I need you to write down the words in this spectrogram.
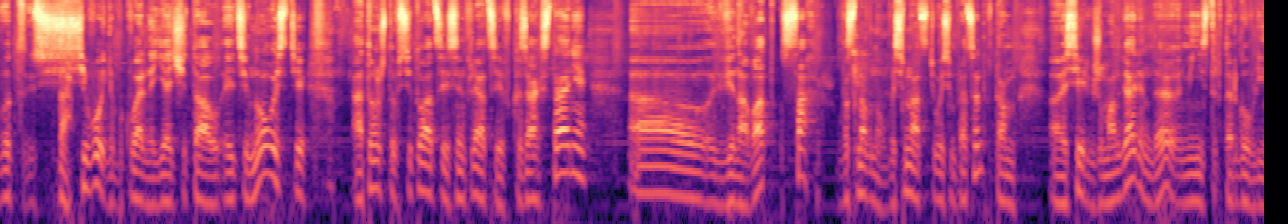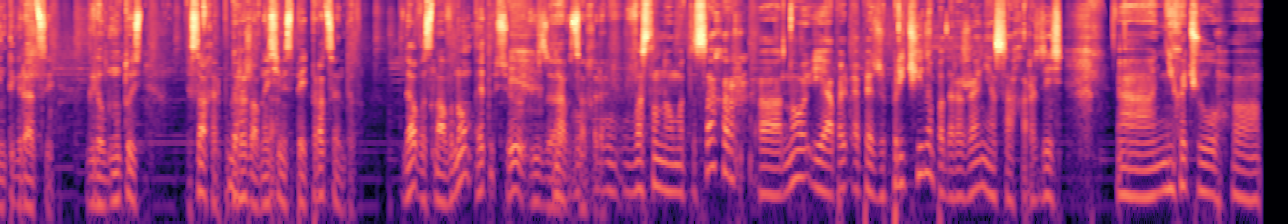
вот да. сегодня буквально я читал эти новости о том, что в ситуации с инфляцией в Казахстане э, виноват сахар. В основном 18,8%. Там э, Серик Жумангарин, да, министр торговли и интеграции, говорил, ну то есть сахар подорожал да, на 75%. Да. Да, в основном это все из-за да, сахара. В, в основном это сахар, а, но и опять же причина подорожания сахара. Здесь а, не хочу, а,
